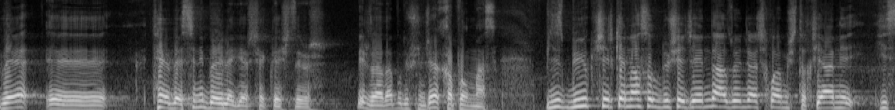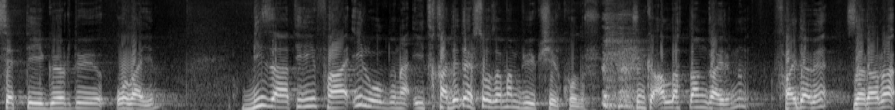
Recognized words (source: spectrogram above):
ve e, tevbesini böyle gerçekleştirir. Bir daha da bu düşünceye kapılmaz. Biz büyük şirke nasıl düşeceğini de az önce açıklamıştık. Yani hissettiği, gördüğü olayın bizatihi fail olduğuna itikad ederse o zaman büyük şirk olur. Çünkü Allah'tan gayrının fayda ve zarara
